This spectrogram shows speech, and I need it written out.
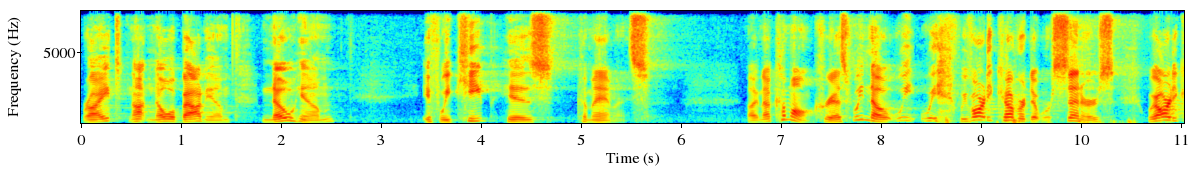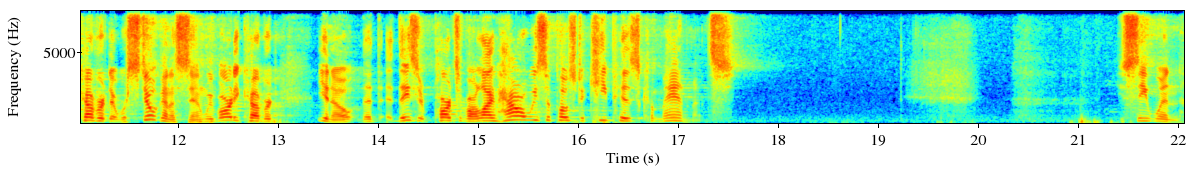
right? Not know about him, know him if we keep his commandments. Like, now come on, Chris. We know, we, we, we've already covered that we're sinners. We already covered that we're still going to sin. We've already covered, you know, that these are parts of our life. How are we supposed to keep his commandments? You see, when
